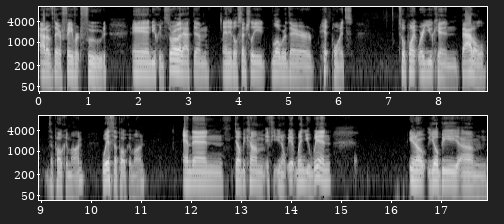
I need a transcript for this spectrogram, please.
out of their favorite food and you can throw it at them and it'll essentially lower their hit points to a point where you can battle the pokemon with the pokemon and then they'll become if you you know it when you win you know you'll be um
